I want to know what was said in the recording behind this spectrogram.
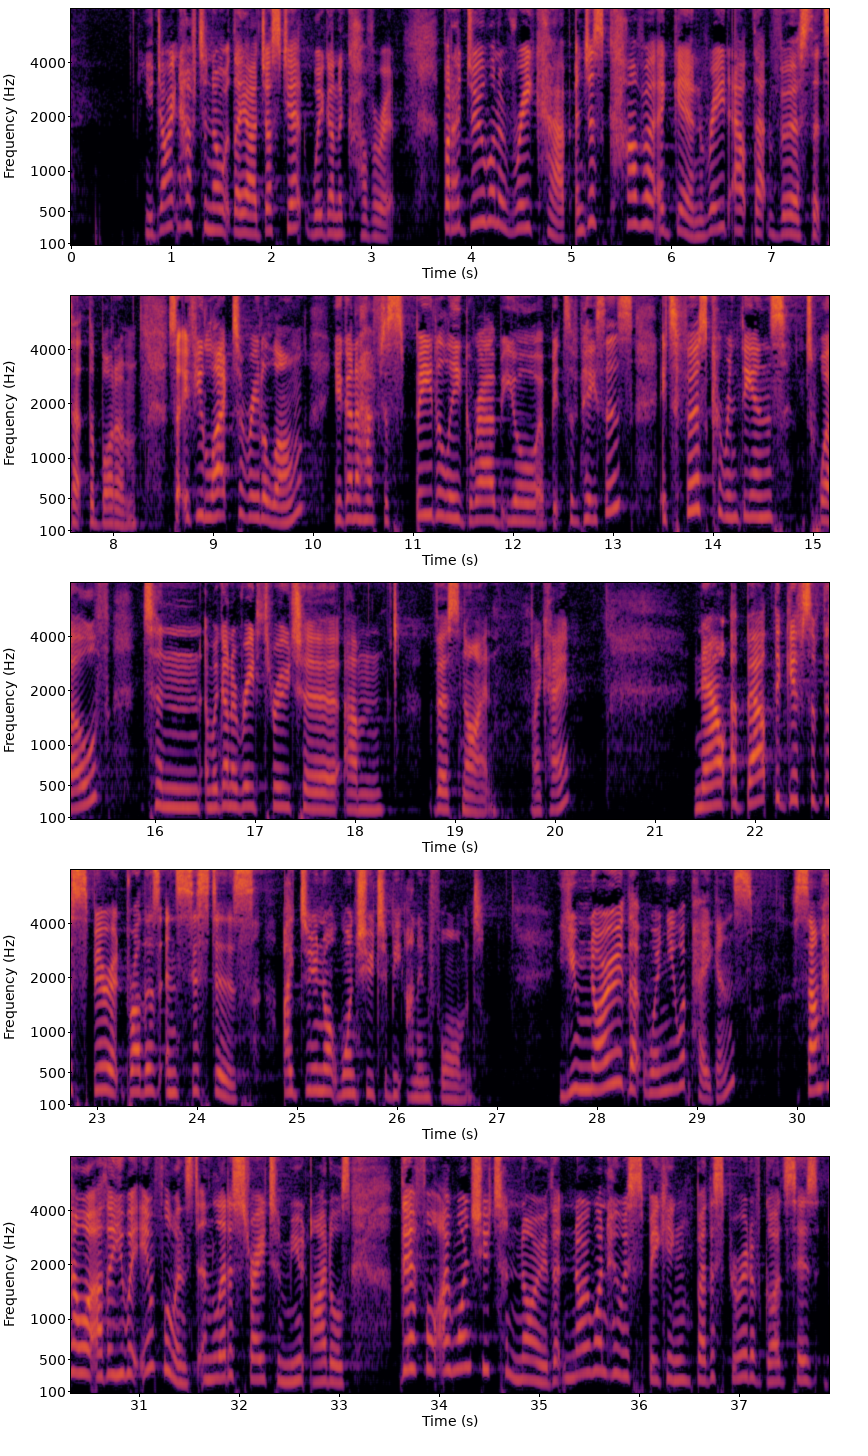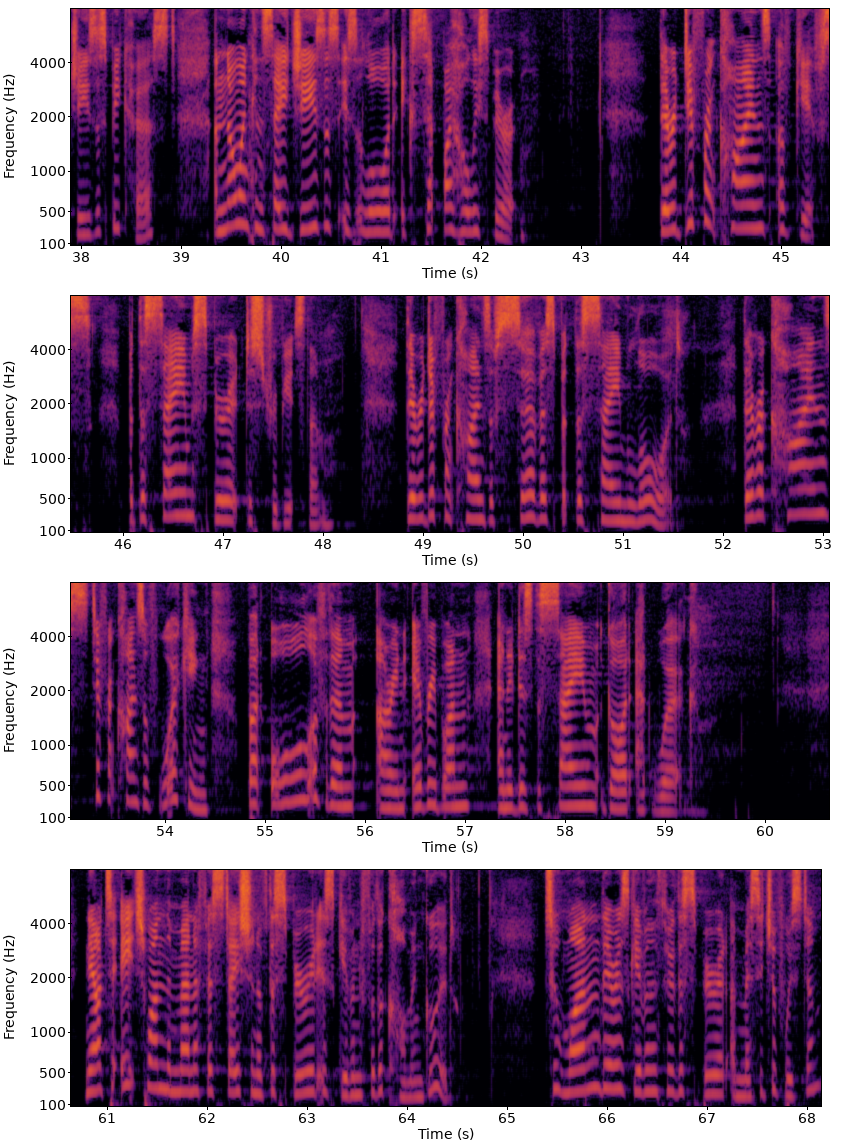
You don't have to know what they are just yet. We're going to cover it. But I do want to recap and just cover again, read out that verse that's at the bottom. So if you like to read along, you're going to have to speedily grab your bits and pieces. It's 1 Corinthians 12, and we're going to read through to um, verse 9. Okay? Now, about the gifts of the Spirit, brothers and sisters, I do not want you to be uninformed. You know that when you were pagans, Somehow or other, you were influenced and led astray to mute idols. Therefore, I want you to know that no one who is speaking by the Spirit of God says, Jesus be cursed, and no one can say Jesus is Lord except by Holy Spirit. There are different kinds of gifts, but the same Spirit distributes them. There are different kinds of service, but the same Lord. There are kinds, different kinds of working, but all of them are in everyone, and it is the same God at work. Now, to each one, the manifestation of the Spirit is given for the common good. To one, there is given through the Spirit a message of wisdom.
